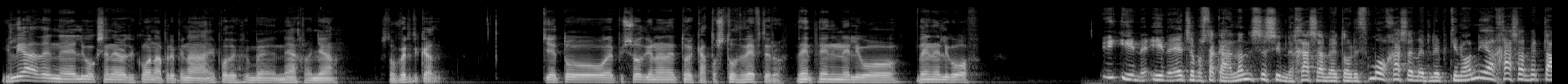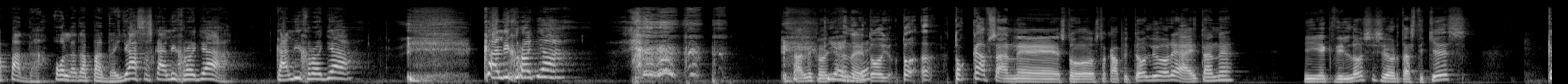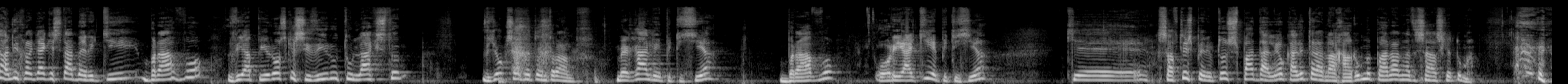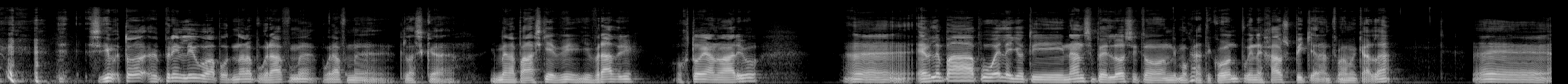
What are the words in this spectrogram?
Ηλία δεν είναι λίγο ξενερωτικό να πρέπει να υποδεχθούμε νέα χρονιά στο Vertical και το επεισόδιο να είναι το 102ο. Δεν, δεν, είναι, λίγο, δεν είναι λίγο off. Ε, είναι, είναι έτσι όπως τα κάνανε. είναι. Χάσαμε το ρυθμό, χάσαμε την επικοινωνία, χάσαμε τα πάντα. Όλα τα πάντα. Γεια σας, καλή χρονιά. Καλή χρονιά. καλή χρονιά. καλή χρονιά, ναι. Το, το, το, κάψανε στο, στο Καπιτόλιο. Ωραία ήτανε οι εκδηλώσεις εορταστικές Καλή χρονιά και στην Αμερική. Μπράβο. Διαπυρός και σιδήρου τουλάχιστον διώξαμε τον Τραμπ. Μεγάλη επιτυχία. Μπράβο. Οριακή επιτυχία. Και σε αυτές τις περιπτώσεις πάντα λέω καλύτερα να χαρούμε παρά να τις ανασχετούμε. πριν λίγο από την ώρα που γράφουμε, που γράφουμε κλασικά ημέρα Παρασκευή, η βράδυ, 8 Ιανουαρίου, ε, έβλεπα που έλεγε ότι η Νάνση Πελώση των Δημοκρατικών, που είναι House Speaker αν θυμάμαι καλά, ε,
